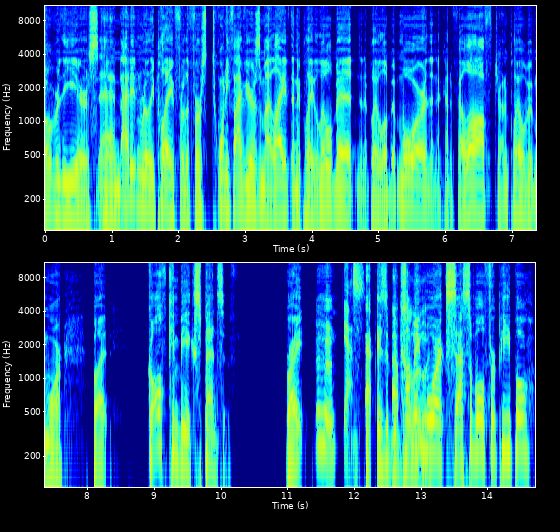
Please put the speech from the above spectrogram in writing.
over the years, and I didn't really play for the first 25 years of my life. Then I played a little bit, then I played a little bit more, then I kind of fell off trying to play a little bit more. But golf can be expensive, right? hmm Yes, Is it becoming Absolutely. more accessible for people?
